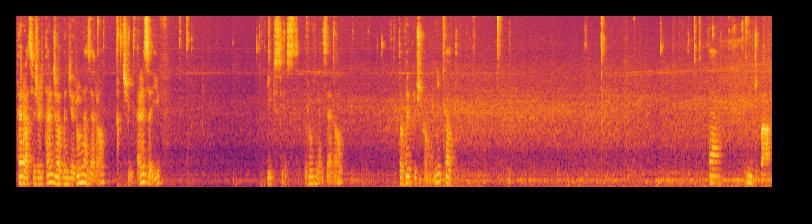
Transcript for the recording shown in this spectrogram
Teraz, jeżeli ta liczba będzie równa 0, czyli else if x jest równe 0, to wypisz komunikat ta liczba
